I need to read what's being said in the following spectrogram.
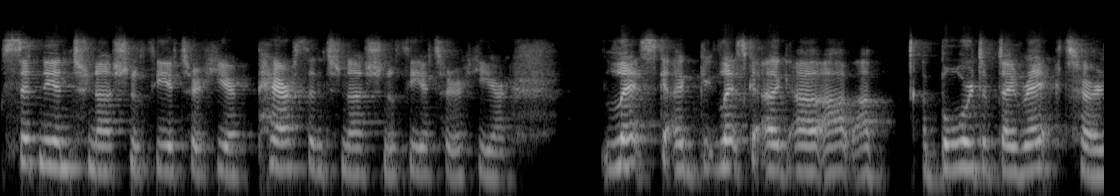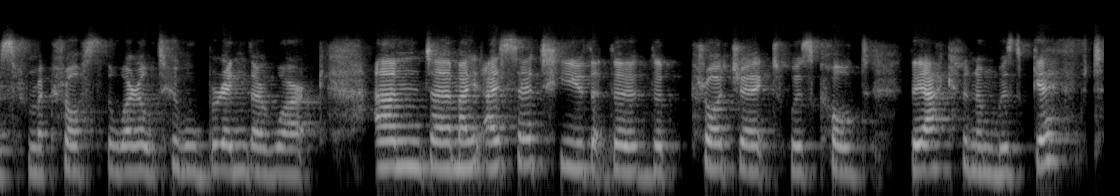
Sydney International Theatre here, Perth International Theatre here. Let's get a, let's get a, a, a, board of directors from across the world who will bring their work. And um, I, I said to you that the, the project was called, the acronym was GIFT.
